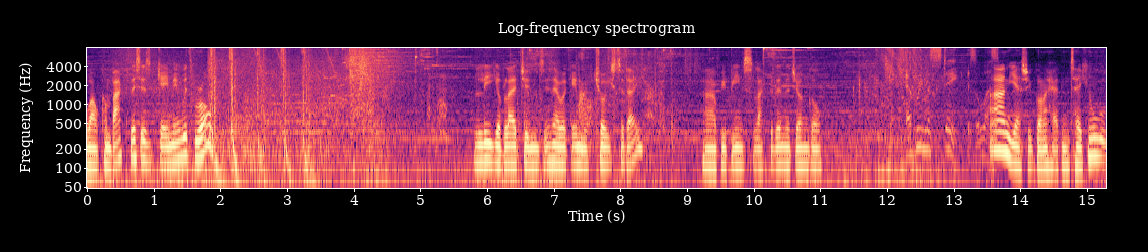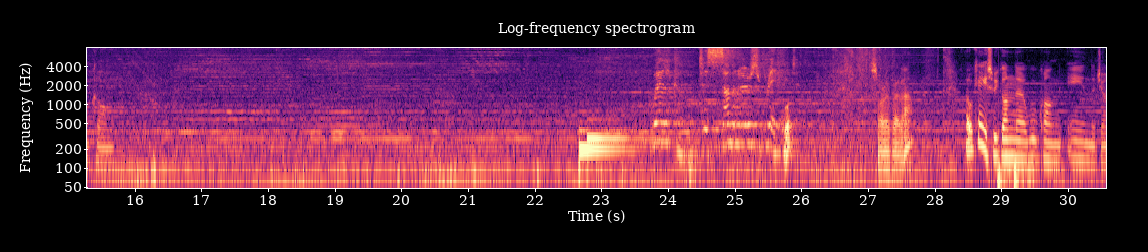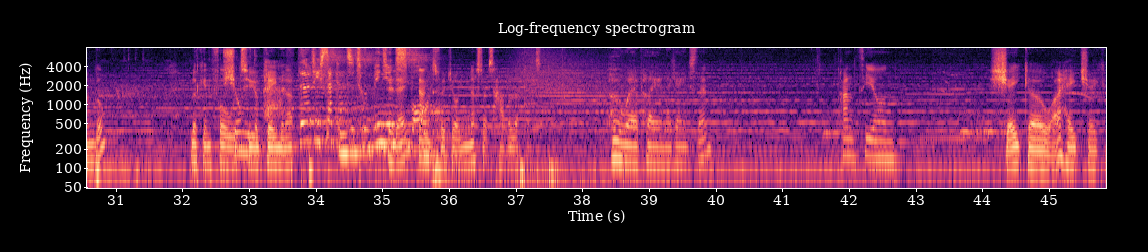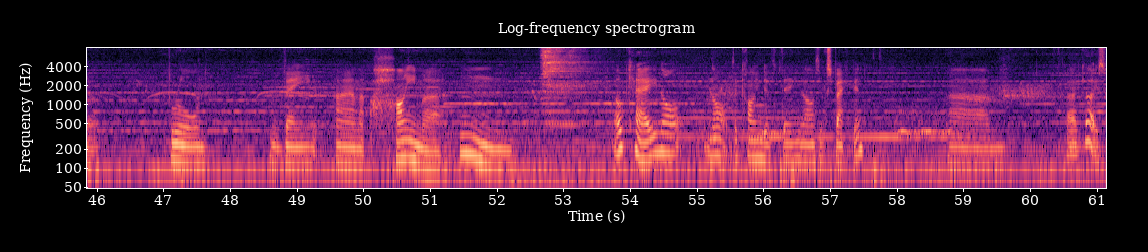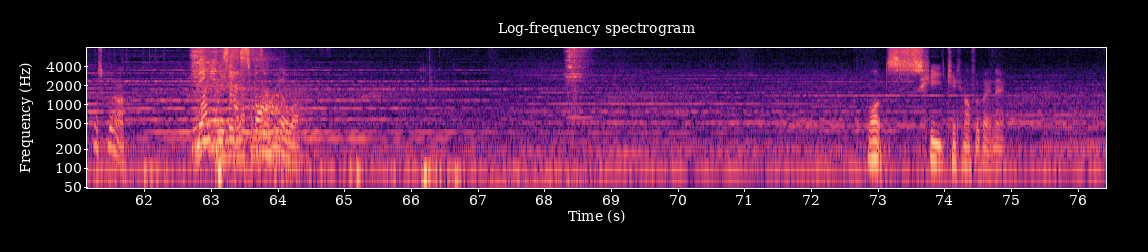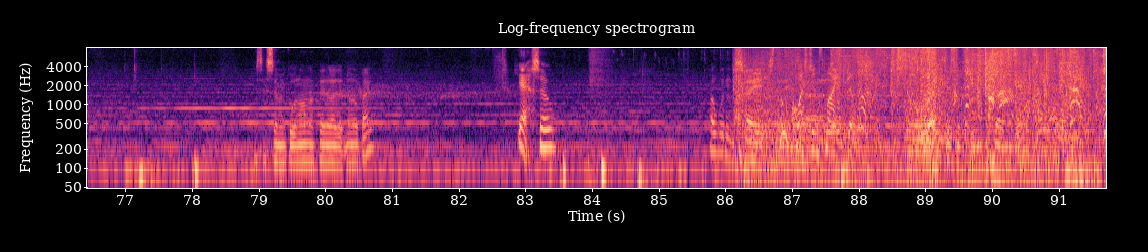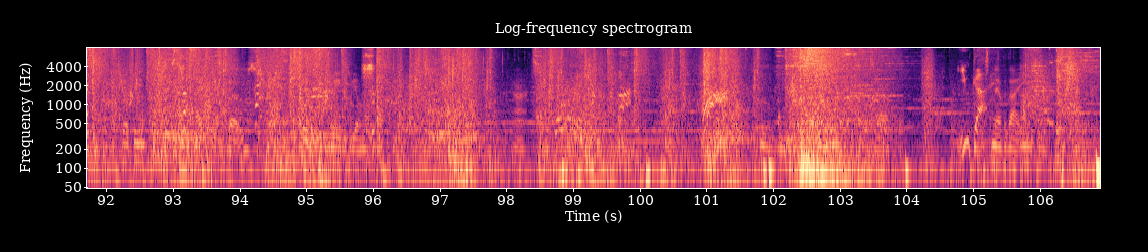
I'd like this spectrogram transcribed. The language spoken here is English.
Welcome back. This is Gaming with Rob. League of Legends is our game of choice today. Uh, we've been selected in the jungle. Every mistake is a lesson. And yes, we've gone ahead and taken Wukong. Welcome to Summoner's Rift. What? Sorry about that. Okay, so we've gone uh, Wukong in the jungle. Looking forward to gaming up 30 seconds until minions today. spawn. Thanks for joining us. Let's have a look at who we're playing against then. Pantheon, Shaco. I hate Shaco. Braum, Vayne, and Heimer. Hmm. Okay, not not the kind of thing I was expecting. Uh, guys, what's going on? Minions have spawned. What's he kicking off about now? Is there something going on up here that I don't know about? Yeah, so I wouldn't say it's the Who questions my ability? greatest of teams playing against. It'll be interesting to see how this goes. Couldn't really be on the top You got It's never that easy.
